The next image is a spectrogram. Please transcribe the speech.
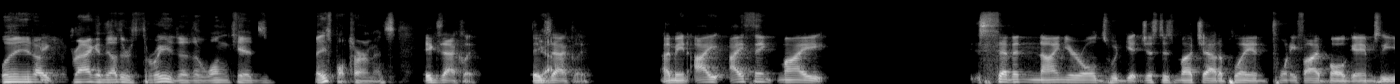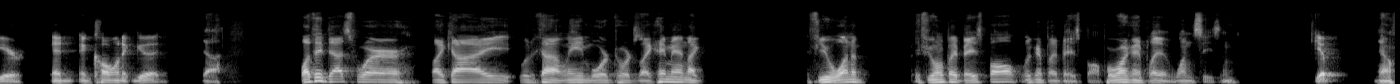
well then you know Like- dragging the other three to the one kid's baseball tournaments Exactly. Exactly. I mean, I I think my seven, nine year olds would get just as much out of playing 25 ball games a year and and calling it good. Yeah. Well i think that's where like i would kind of lean more towards like hey man like if you want to if you want to play baseball we're going to play baseball but we're only going to play it one season Yep. you know,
